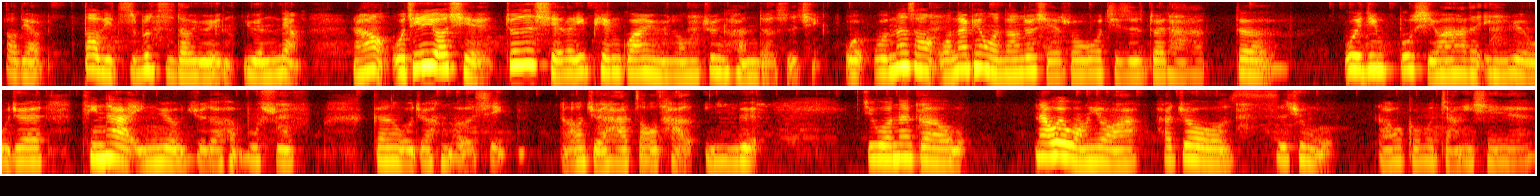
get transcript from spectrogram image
到底要。到底值不值得原原谅？然后我其实有写，就是写了一篇关于龙俊亨的事情。我我那时候我那篇文章就写说，我其实对他的我已经不喜欢他的音乐，我觉得听他的音乐我觉得很不舒服，跟我觉得很恶心，然后觉得他糟蹋了音乐。结果那个那位网友啊，他就私信我，然后跟我讲一些，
